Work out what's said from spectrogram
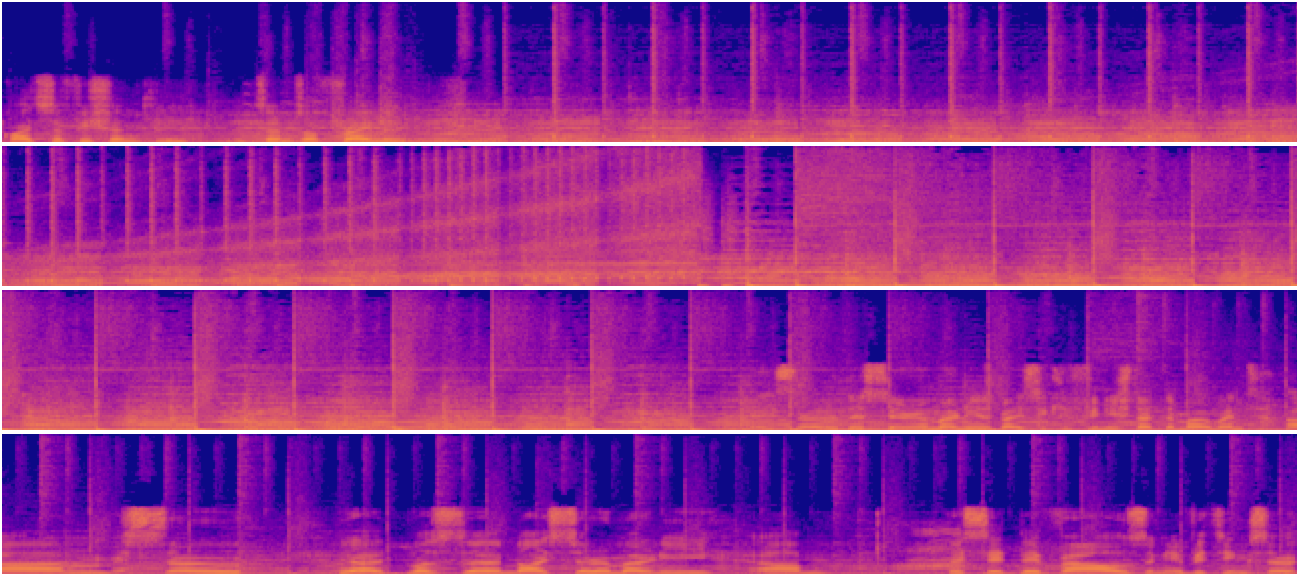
quite sufficiently in terms of framing the ceremony is basically finished at the moment. Um, so yeah, it was a nice ceremony. Um, they said their vows and everything. So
